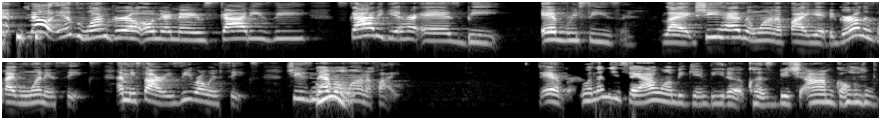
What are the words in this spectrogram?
no, it's one girl on there named Scotty Z. Scotty get her ass beat every season. Like she hasn't won a fight yet. The girl is like one in six. I mean, sorry, zero and six. She's never mm. won a fight. Ever. Well, let me say I won't be getting beat up because bitch, I'm going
